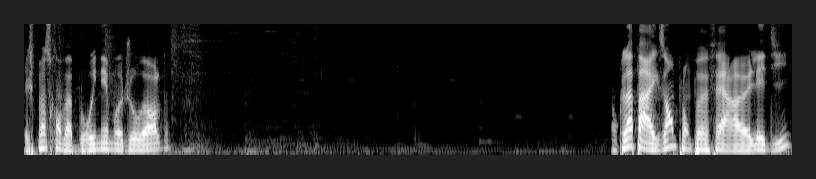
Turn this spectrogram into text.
Et je pense qu'on va bourriner Mojo World. Donc là, par exemple, on peut faire euh, Lady.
